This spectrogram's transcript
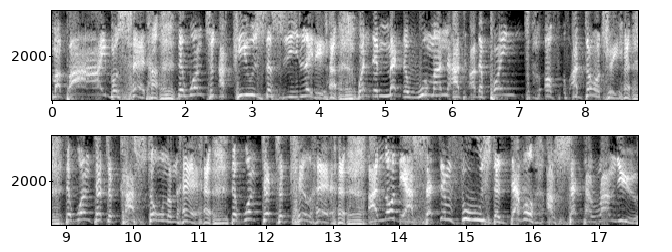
My Bible said they want to accused this lady uh, when they met the woman at, at the point of, of adultery. Uh, they wanted to cast stone on her. Uh, they wanted to kill her. I know there are certain fools the devil have set around you.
